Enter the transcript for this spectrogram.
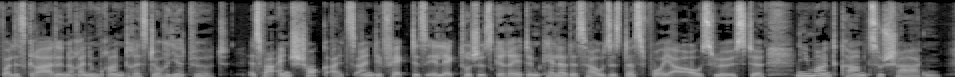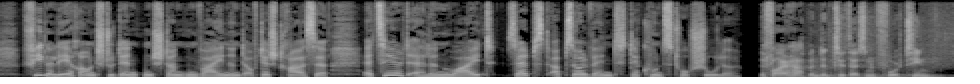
weil es gerade nach einem Brand restauriert wird. Es war ein Schock, als ein defektes elektrisches Gerät im Keller des Hauses das Feuer auslöste. Niemand kam zu Schaden. Viele Lehrer und Studenten standen weinend auf der Straße, erzählt Alan White, selbst Absolvent der Kunsthochschule. The fire happened in 2014.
